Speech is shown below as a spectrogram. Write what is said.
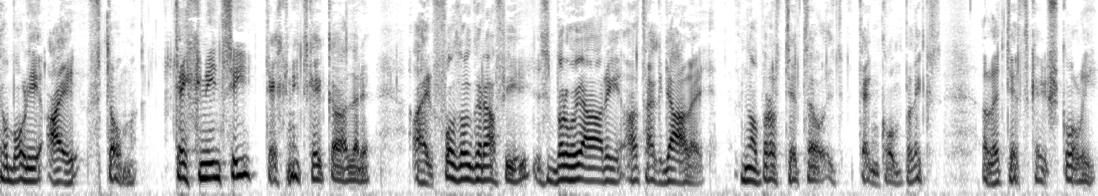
To boli aj v tom technici, technickej kádre, aj fotografii, zbrojári a tak ďalej. No proste celý ten komplex leteckej školy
